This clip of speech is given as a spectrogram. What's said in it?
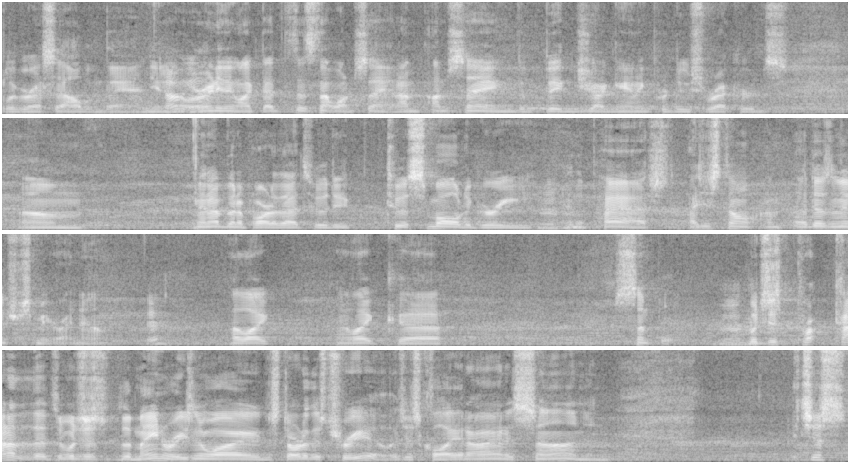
bluegrass album band, you know, Oh, yeah. or anything like that. That's not what I'm saying. I'm I'm saying the big, gigantic produced records. Um, and I've been a part of that to a de- to a small degree Mm-hmm. in the past. I just don't. I'm, that doesn't interest me right now. Yeah. I like I like uh, simple, Mm-hmm. which is pr- kind of that's which is the main reason why I started this trio. It's just Clay and I and his son, and it's just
